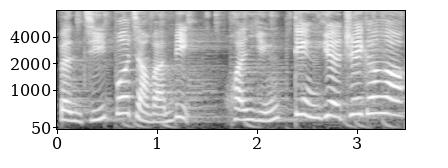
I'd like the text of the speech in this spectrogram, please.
本集播讲完毕，欢迎订阅追更哦。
